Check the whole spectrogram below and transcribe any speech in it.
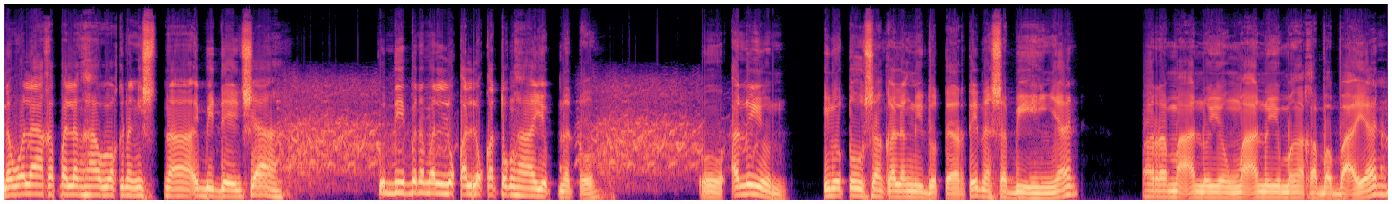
Na wala ka palang hawak ng is- na ebidensya. Kundi ba naman luka-luka tong hayop na to? Oh, ano 'yun? Inutusan ka lang ni Duterte na sabihin 'yan para maano yung maano yung mga kababayan?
